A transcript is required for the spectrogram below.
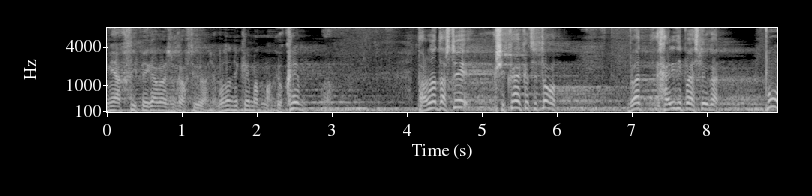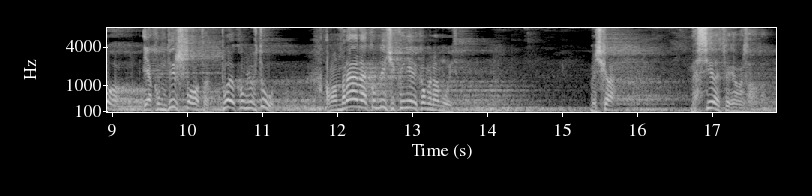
me ia kthy Pejgamberit ka ftyra, çka po don ti krim ma të madh, jo krim, Prandaj tashti, shikoje këtë situatë, vetë Khalidi po e shpjegon, po, ia kum nxjerr shpatën, po e kum luftu, ama mrena e kum di që ky njeri ka me na mujtë. Me çka? Me sjelljet e Pejgamberit,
